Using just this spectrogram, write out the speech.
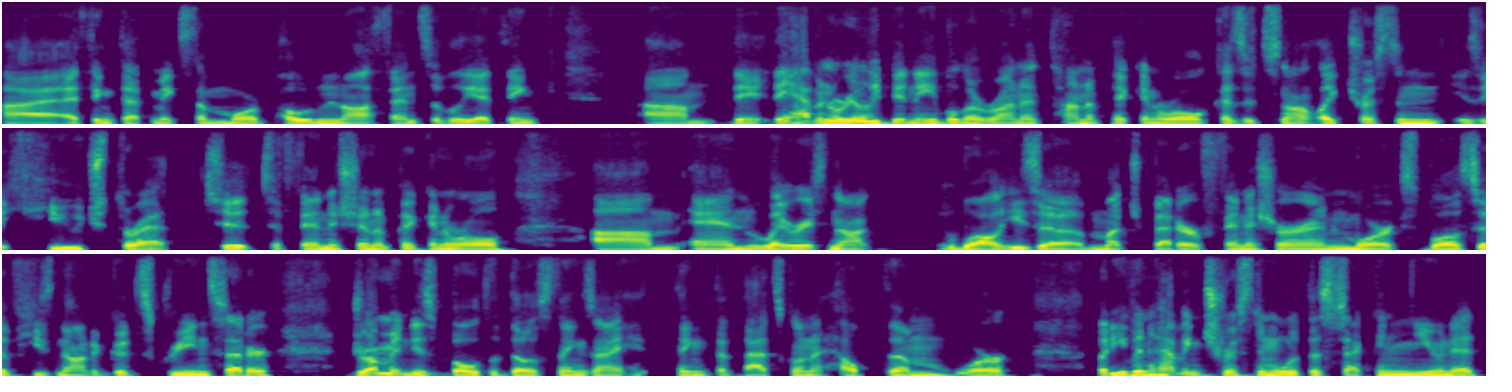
Uh, I think that makes them more potent offensively. I think um, they, they haven't really been able to run a ton of pick and roll because it's not like Tristan is a huge threat to, to finish in a pick and roll. Um, and Larry's not, while he's a much better finisher and more explosive, he's not a good screen setter. Drummond is both of those things. I think that that's going to help them work. But even having Tristan with the second unit,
